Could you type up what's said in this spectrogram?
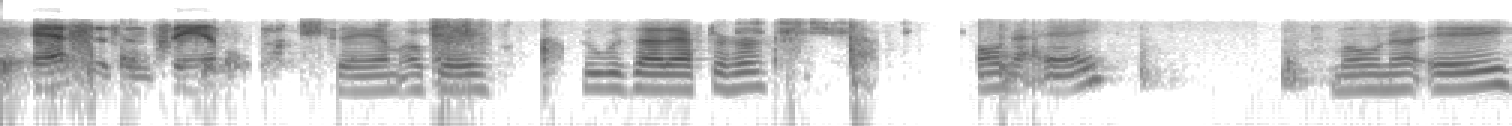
S is in Sam. Sam, okay. Who was that after her? Mona A. Mona A.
